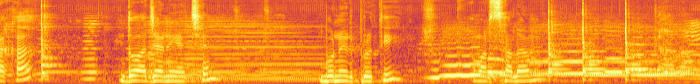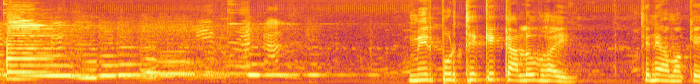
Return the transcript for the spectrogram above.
টাকা দোয়া জানিয়েছেন বোনের প্রতি আমার সালাম। মিরপুর থেকে কালো ভাই, তিনি আমাকে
